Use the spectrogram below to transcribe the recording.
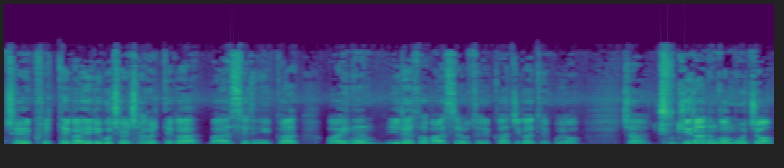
제일 클 때가 1이고 제일 작을 때가 마이너스 1이니까 y는 1에서 마이너스 1부터 1까지가 되고요. 자, 주기라는 건 뭐죠?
